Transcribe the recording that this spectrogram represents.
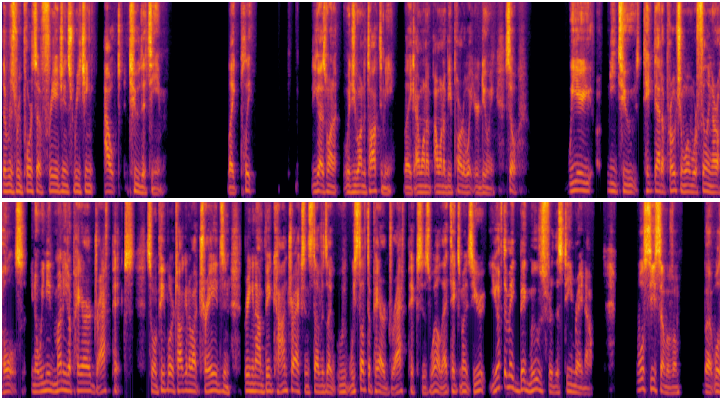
there was reports of free agents reaching out to the team? Like, please, you guys want to, would you want to talk to me? Like, I want to, I want to be part of what you're doing. So we need to take that approach and when we're filling our holes. You know, we need money to pay our draft picks. So when people are talking about trades and bringing on big contracts and stuff, it's like we, still have to pay our draft picks as well. That takes money. So you you have to make big moves for this team right now. We'll see some of them, but we'll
